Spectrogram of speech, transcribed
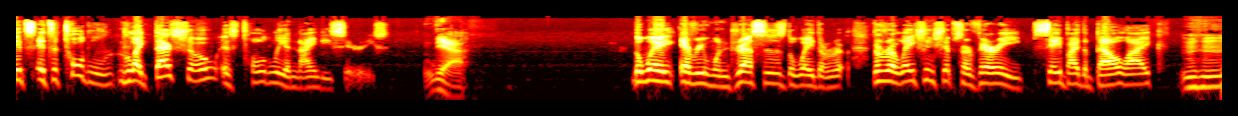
It's it's a total like that show is totally a 90s series. yeah, The way everyone dresses, the way the re- the relationships are very Saved by the Bell like. mm-hmm.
